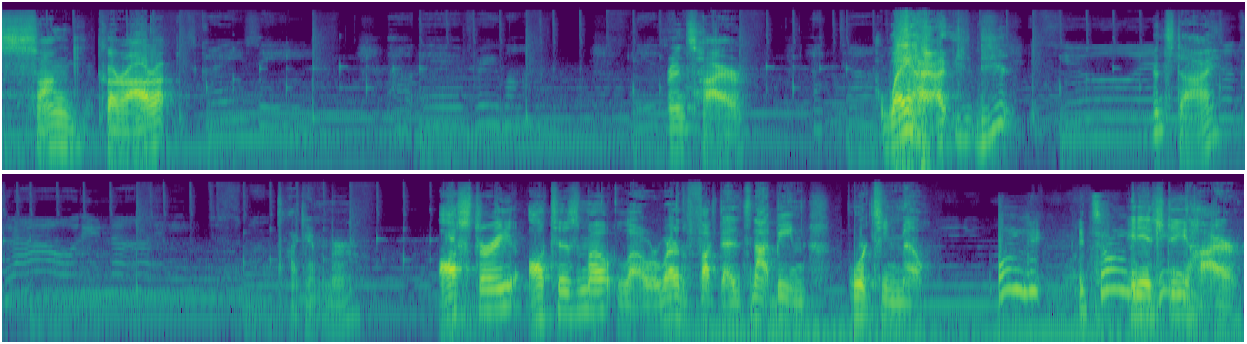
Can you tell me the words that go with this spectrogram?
Sangarara. Prince higher. Way higher. Did you, Prince die? I can't remember. Austery, Autismo, lower. Where the fuck that? It's not beating 14 mil. Only, it's only. ADHD, game. higher.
